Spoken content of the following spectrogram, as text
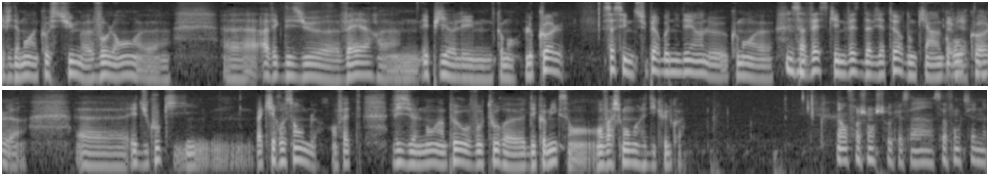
évidemment un costume volant. Euh, avec des yeux euh, verts euh, et puis les comment le col. Ça c'est une super bonne idée hein, le comment mhm. sa veste qui est une veste d'aviateur donc qui a un gros col et du coup qui bah, qui ressemble en fait visuellement un peu au vautour des comics en, vachement moins ridicule quoi. Non franchement je trouve que ça ça fonctionne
